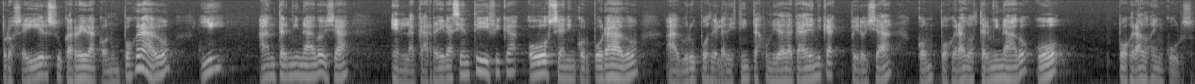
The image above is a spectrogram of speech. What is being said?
proseguir su carrera con un posgrado y han terminado ya en la carrera científica o se han incorporado a grupos de las distintas unidades académicas, pero ya con posgrados terminados o posgrados en curso.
